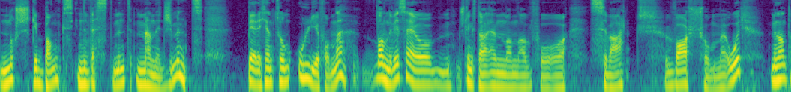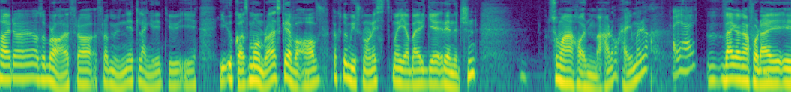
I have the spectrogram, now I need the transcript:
Norske Banks Investment Management, bedre kjent som oljefondet. Vanligvis er jo Slyngstad en mann av få og svært varsomme ord, men han tar altså bladet fra, fra munnen i et lengre intervju i, i Ukas Morgenblad, skrevet av økonomijournalist Maria Berg Reinertsen som jeg har med meg her nå. Hei, Maria. Hei, hei. Hver gang jeg får deg i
